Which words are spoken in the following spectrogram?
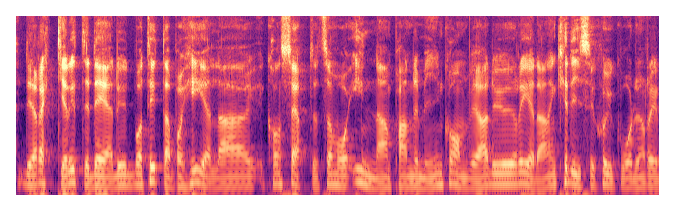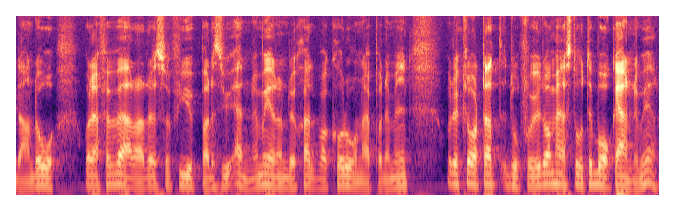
Det räcker inte det. Det är bara att titta på hela konceptet som var innan pandemin kom. Vi hade ju redan en kris i sjukvården redan då. Och den förvärrades och fördjupades ju ännu mer under själva coronaepidemin. Och det är klart att då får ju de här stå tillbaka ännu mer.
